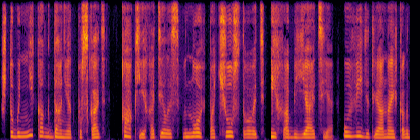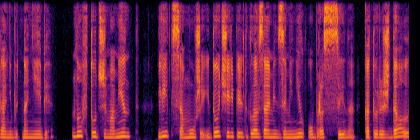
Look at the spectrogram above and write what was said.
чтобы никогда не отпускать. Как ей хотелось вновь почувствовать их объятия, увидит ли она их когда-нибудь на небе. Но в тот же момент лица мужа и дочери перед глазами заменил образ сына, который ждал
